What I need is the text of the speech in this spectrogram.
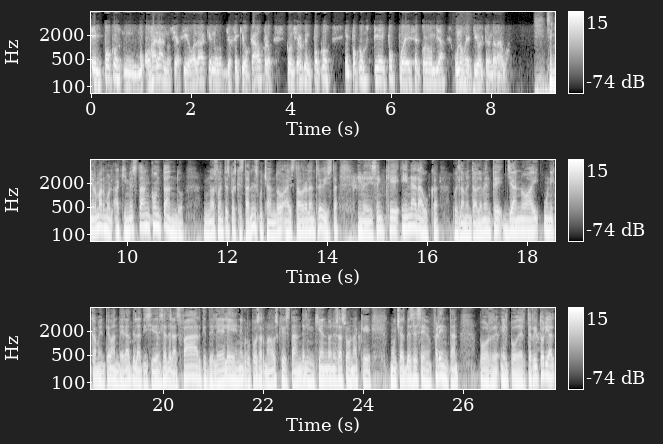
en pocos, mm, ojalá no sea así, ojalá que no, yo esté equivocado, pero considero que en pocos, en pocos tiempos puede ser Colombia un objetivo del tren del agua. Señor Mármol, aquí me están contando unas fuentes pues que están escuchando a esta hora la entrevista y me dicen que en Arauca pues lamentablemente ya no hay únicamente banderas de las disidencias de las FARC, del ELN, grupos armados que están delinquiendo en esa zona que muchas veces se enfrentan por el poder territorial,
